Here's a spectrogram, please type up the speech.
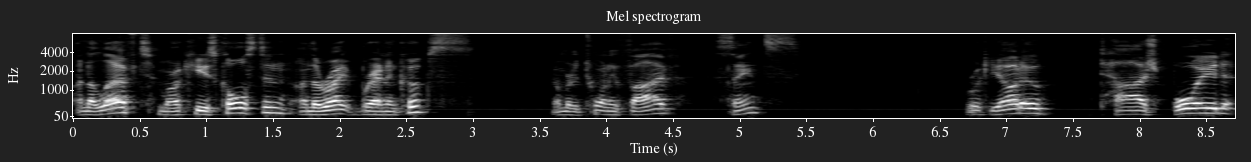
On the left, Marquise Colston. On the right, Brandin Cooks. Number to 25, Saints. Rookie auto, Tajh Boyd,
